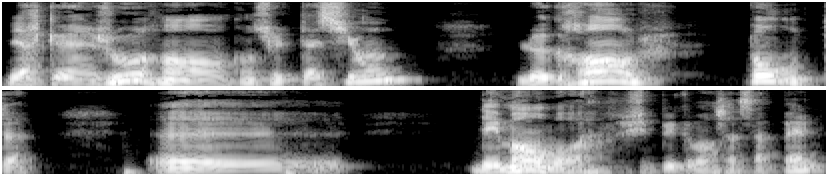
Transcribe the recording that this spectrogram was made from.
C'est-à-dire qu'un jour, en consultation, le grand ponte euh, des membres, je sais plus comment ça s'appelle,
